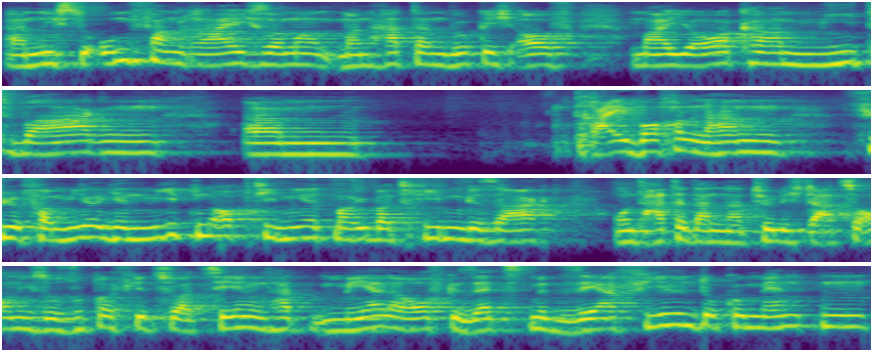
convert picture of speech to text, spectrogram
ähm, nicht so umfangreich, sondern man hat dann wirklich auf Mallorca Mietwagen ähm, drei Wochen lang für Familien Mieten optimiert, mal übertrieben gesagt, und hatte dann natürlich dazu auch nicht so super viel zu erzählen und hat mehr darauf gesetzt, mit sehr vielen Dokumenten,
